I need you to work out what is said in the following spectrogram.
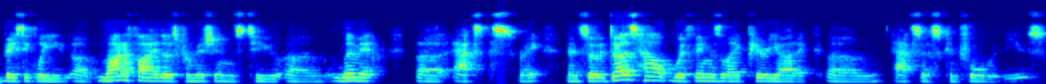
basically uh, modify those permissions to um, limit uh, access, right? And so it does help with things like periodic um, access control reviews.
